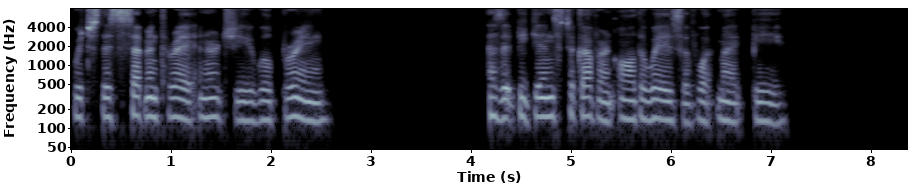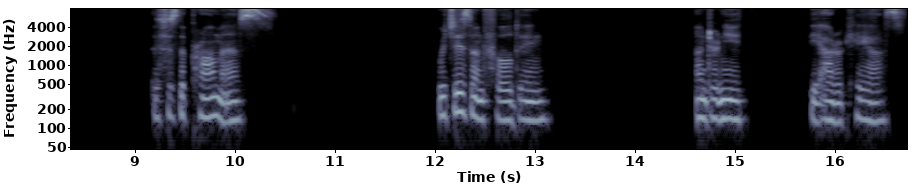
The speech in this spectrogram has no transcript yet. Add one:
which this seventh ray energy will bring as it begins to govern all the ways of what might be. This is the promise which is unfolding underneath the outer chaos.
